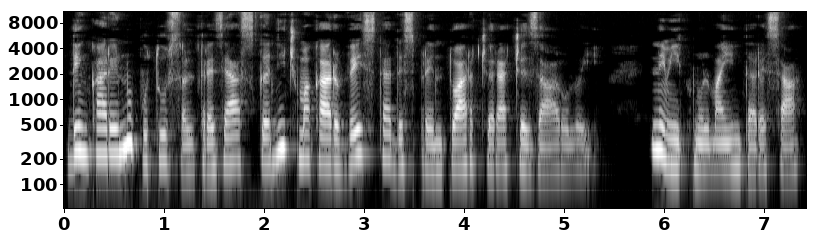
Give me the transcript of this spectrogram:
din care nu putu să-l trezească nici măcar vestea despre întoarcerea cezarului. Nimic nu-l mai interesa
